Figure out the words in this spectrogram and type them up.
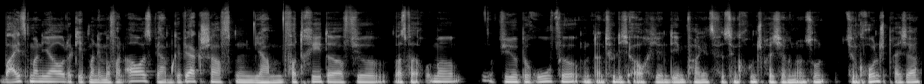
weiß man ja oder geht man immer von aus, wir haben Gewerkschaften, wir haben Vertreter für was auch immer für Berufe und natürlich auch hier in dem Fall jetzt für Synchronsprecherinnen und Synchronsprecher.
